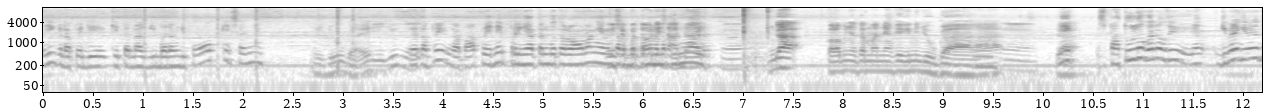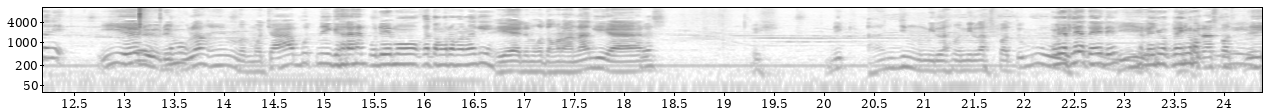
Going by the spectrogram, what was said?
Anjing kenapa dia kita nagih barang di podcast anjing? Iya juga eh. iya juga Ya tapi nggak apa-apa ini peringatan buat orang-orang yang Ya, berteman sama Kim Loy. sadar Nah, Enggak, kalau punya teman yang kayak gini juga. nah. Ih, sepatu lu kan waktu yang- gimana gimana tadi? Iya, dia Dia mau- pulang eh, mau mau cabut nih kan. Udah mau ke tongkrongan lagi. Iya, dia mau ke tongkrongan lagi kan. Terus Ih, dik anjing memilah-memilah sepatu gue. Lihat-lihat ya dia, Iya, nengok-nengok. Kira sepatu di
